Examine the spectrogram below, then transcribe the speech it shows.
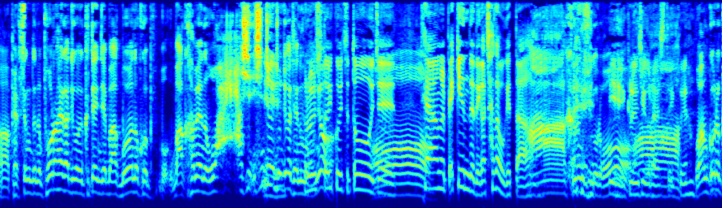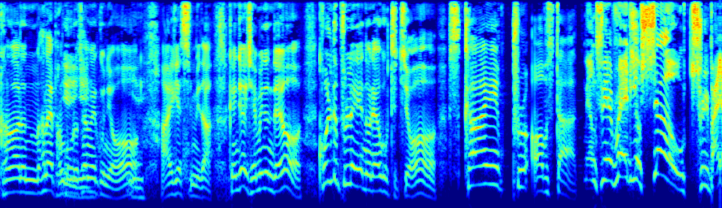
어, 백성들은 보라 해가지고 그때 이제 막 모아놓고 막 하면은 와 신, 신적인 예. 존재가 되는 그럴 거군요. 수도 있고 이제 또 이제 어. 태양을 뺏기는데 내가 찾아오겠다. 아 그런 식으로 예, 그런 식으로 할 수도 아, 있고요. 왕권을 강화하는 하나의 방법으로 예, 예. 사용했군요. 예. 알겠습니다. 굉장히 재밌는데요. 콜드플레이의 노래 한 곡 듣죠. Sky Full of Stars. 명수의 라디오 쇼 출발!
